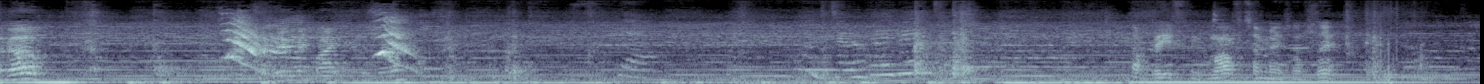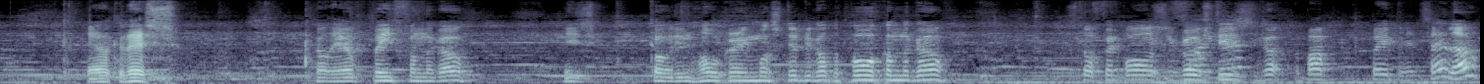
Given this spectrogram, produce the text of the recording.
beef go. Room it right in. That beef can come off 10 minutes actually. Yeah, look at this. Got the beef on the go. He's coated in whole grain mustard. We've got the pork on the go. Stuffing balls and roasties. We've got the back bacon. Say hello.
